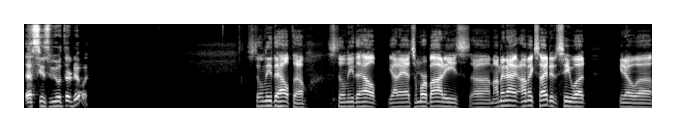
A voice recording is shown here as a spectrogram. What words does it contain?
that seems to be what they're doing. Still need the help though. Still need the help. Got to add some more bodies. Um, I mean, I, I'm excited to see what you know uh,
